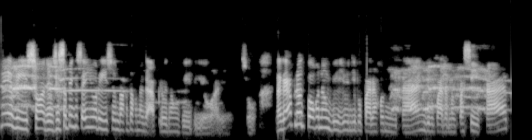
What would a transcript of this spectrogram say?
Maybe, reason, sasabihin ko sa inyo reason bakit ako nag-upload ng video. Ayun. So, nag-upload po ako ng video, hindi po para kumita, hindi po para magpasikat.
